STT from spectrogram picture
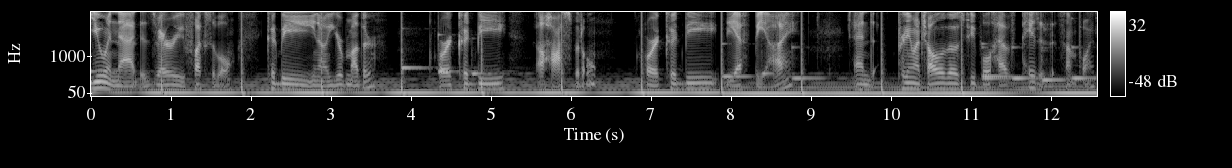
you in that is very flexible. Could be, you know, your mother, or it could be a hospital, or it could be the FBI. And pretty much all of those people have paid it at some point.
